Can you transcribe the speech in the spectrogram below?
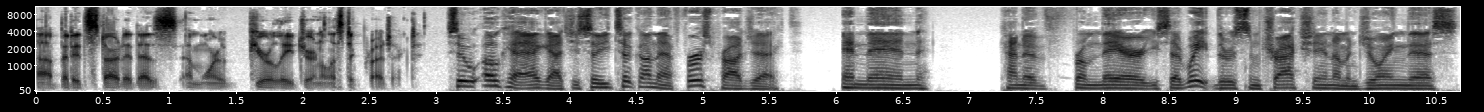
Uh, but it started as a more purely journalistic project. So, okay, I got you. So you took on that first project, and then kind of from there, you said, wait, there's some traction. I'm enjoying this.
